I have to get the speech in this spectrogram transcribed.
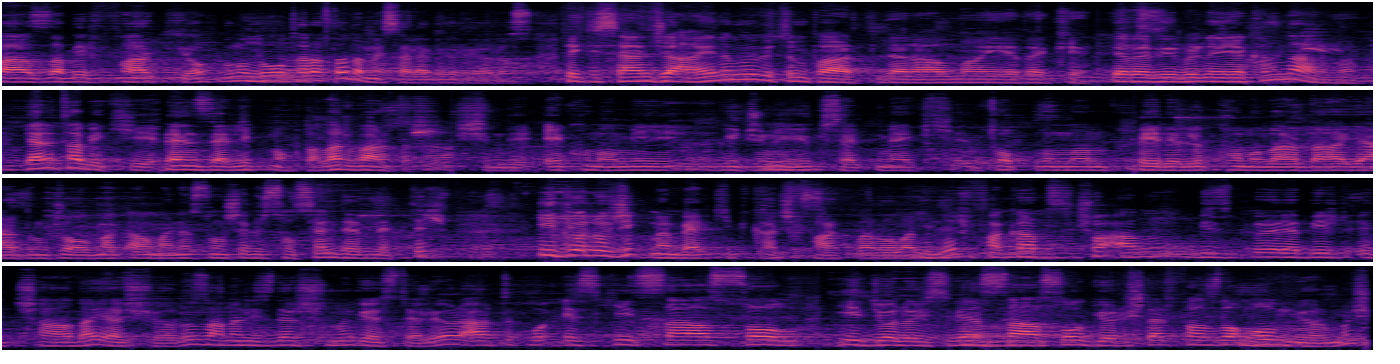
Fazla bir fark yok. Bunu doğu tarafta da mesela görüyoruz. Peki sence aynı mı bütün partiler Almanya'daki? Ya da birbirine yakınlar mı? Yani tabii ki benzerlik noktalar vardır. Şimdi ekonomi gücünü yükseltmek, toplumun belirli konularda yardımcı olmak Almanya sonuçta bir sosyal devlettir. İdeolojik mi belki birkaç farklar olabilir. Fakat şu an biz böyle bir çağda yaşıyoruz. Analizler şunu gösteriyor. Artık bu eski sağ sol ideolojisi veya sağ sol görüşler fazla olmuyormuş.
